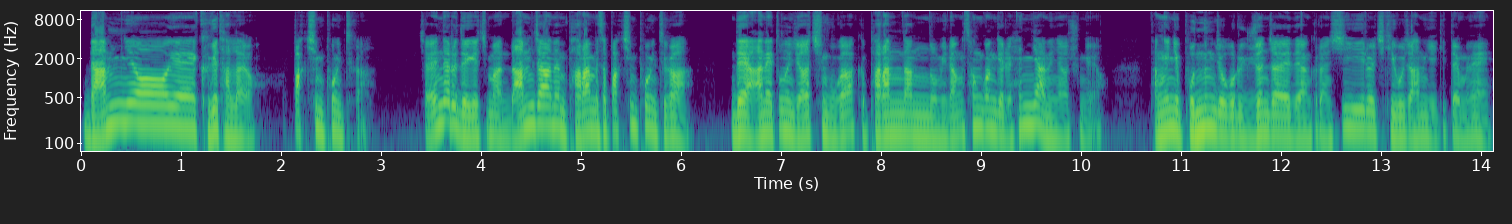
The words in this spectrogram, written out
남녀의 그게 달라요. 빡침 포인트가. 제가 옛날에도 얘기했지만 남자는 바람에서 빡침 포인트가 내 아내 또는 여자친구가 그 바람난 놈이랑 성관계를 했냐 안 했냐가 중요해요. 당연히 본능적으로 유전자에 대한 그런 C를 지키고자 하는 게 있기 때문에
